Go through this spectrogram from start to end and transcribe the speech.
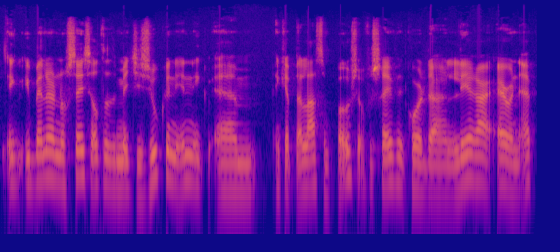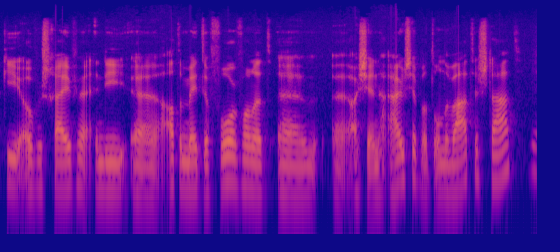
ik, ik ben er nog steeds altijd een beetje zoeken in. Ik, ehm, ik heb daar laatst een post over geschreven. Ik hoorde daar een leraar, Aaron Epke, over schrijven. En die eh, had een metafoor van het, ehm, eh, als je een huis hebt wat onder water staat. Ja.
